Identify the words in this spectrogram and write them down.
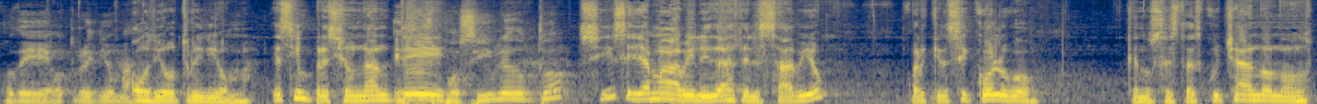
O de otro idioma. O de otro idioma. Es impresionante. ¿Es posible, doctor? Sí, se llaman habilidades del sabio. Cualquier psicólogo que nos está escuchando no nos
